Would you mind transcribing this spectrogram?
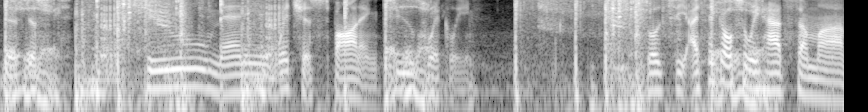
there's just too many witches spawning too quickly. So let's see. I think also we had some, um,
